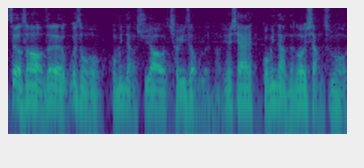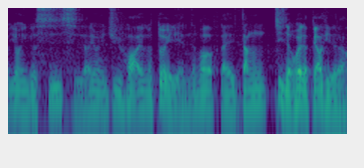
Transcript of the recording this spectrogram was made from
所以有时候这个为什么国民党需要邱毅这种人哦？因为现在国民党能够想出哦，用一个诗词啊，用一句话，用个对联，能够来当记者会的标题的人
